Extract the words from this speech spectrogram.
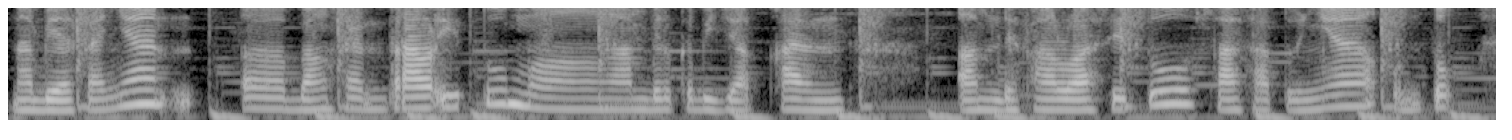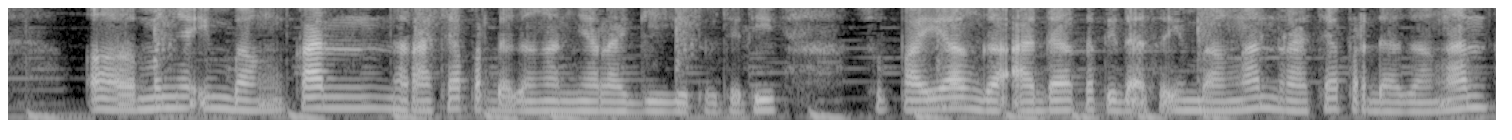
Nah biasanya uh, bank sentral itu mengambil kebijakan um, devaluasi itu salah satunya untuk uh, menyeimbangkan neraca perdagangannya lagi gitu. Jadi supaya nggak ada ketidakseimbangan neraca perdagangan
